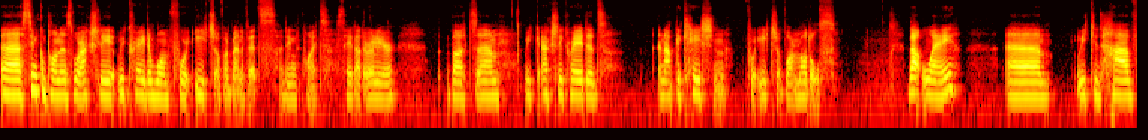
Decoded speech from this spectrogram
uh, Synth components were actually, we created one for each of our benefits. I didn't quite say that earlier, but um, we actually created an application for each of our models. That way, um, we could have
